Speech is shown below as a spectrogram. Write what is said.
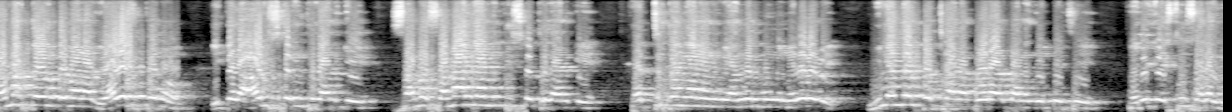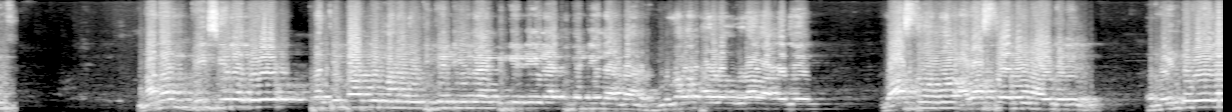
సమర్థవంతమైన వ్యవస్థను ఇక్కడ ఆవిష్కరించడానికి సమ సమాజాన్ని తీసుకొచ్చడానికి ఖచ్చితంగా నేను మీ అందరి ముందు నిలబడి మీ అందరి పక్షాన పోరాడతానని చెప్పేసి తెలియజేస్తూ సెలవు మనం బీసీలకు ప్రతి పార్టీ మనం టికెట్ ఇలా టికెట్ ఇలా టికెట్ ఇలా అన్నారు. ఇవ్వకపోవడం కూడా వాళ్ళది వాస్తవమో అవాస్తవమో నాకు తెలియదు. రెండు వేల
